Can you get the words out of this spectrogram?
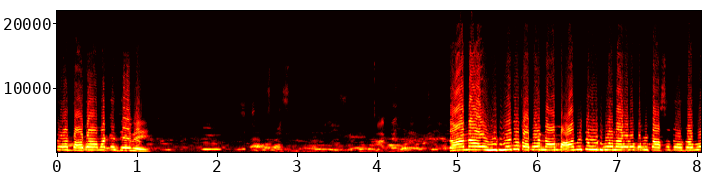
তোমার বাবা আমাকে দেবে। না উঠবে তো আমি তো উঠবো না ওরকম কার সাথে ওঠাবো।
